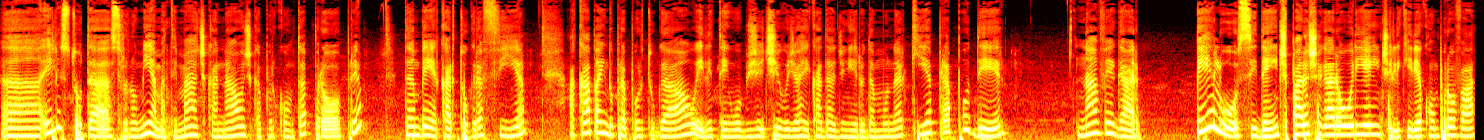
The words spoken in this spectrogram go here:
ah, ele estuda astronomia, matemática, náutica por conta própria também a cartografia. Acaba indo para Portugal, ele tem o objetivo de arrecadar dinheiro da monarquia para poder navegar pelo Ocidente para chegar ao Oriente. Ele queria comprovar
